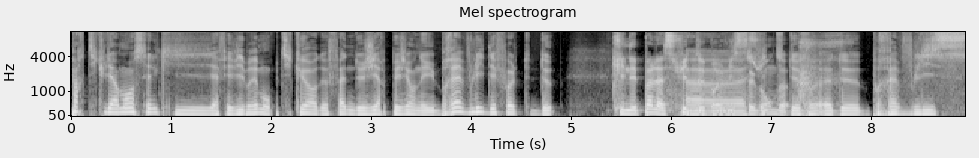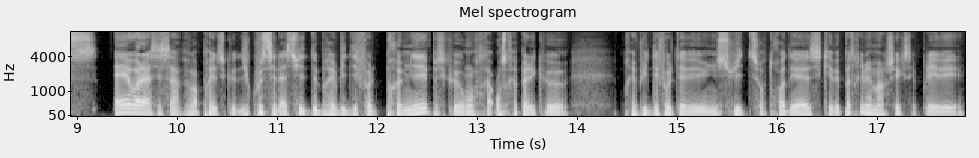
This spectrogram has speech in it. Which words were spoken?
particulièrement celle qui a fait vibrer mon petit cœur de fan de JRPG. On a eu Bravely Default 2. Qui n'est pas la suite de Bravely euh, Second. De, de Bravely. Et eh, voilà, c'est ça. Après, parce que, du coup, c'est la suite de Bravely Default premier, parce qu'on on se rappelle que Bravely Default avait une suite sur 3DS qui avait pas très bien marché, qui s'appelait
